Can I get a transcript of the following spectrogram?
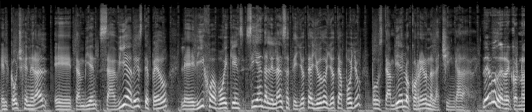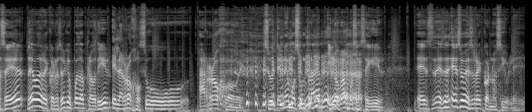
El coach general eh, también sabía de este pedo, le dijo a Boykins, sí, ándale, lánzate, yo te ayudo, yo te apoyo, pues también lo corrieron a la chingada. Debo de reconocer, debo de reconocer que puedo aplaudir el arrojo. Su arrojo, güey. Su tenemos un plan y lo vamos a seguir. Eso es reconocible.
